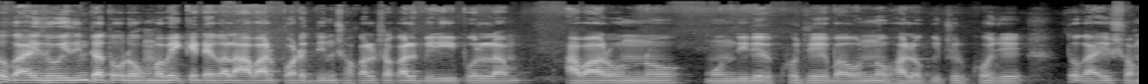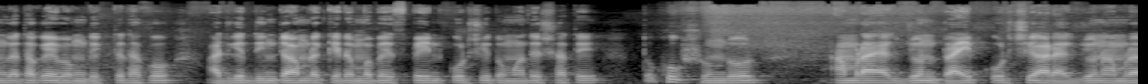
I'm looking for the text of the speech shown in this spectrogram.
তো গাইজ ওই দিনটা তো ওরকমভাবেই কেটে গেল। আবার পরের দিন সকাল সকাল বেরিয়ে পড়লাম। আবার অন্য মন্দিরের খোঁজে বা অন্য ভালো কিছুর খোঁজে। তো গাইজ সঙ্গে থাকো এবং দেখতে থাকো। আজকের দিনটা আমরা কিরমভাবে স্পেন্ড করছি তোমাদের সাথে। তো খুব সুন্দর। আমরা একজন ড্রাইভ করছি আর একজন আমরা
